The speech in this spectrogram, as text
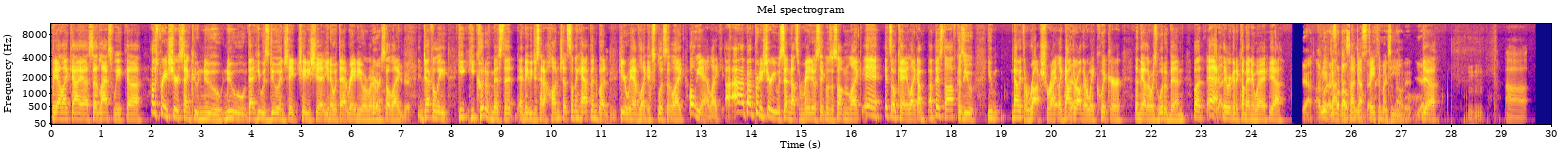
but yeah, like I uh, said last week, uh, I was pretty sure Senku knew knew that he was doing shady, shady shit, you know, with that radio or whatever. Yeah, so like, he definitely he he could have missed it and maybe just had a hunch that something happened. But Mm-hmm. here we have like explicit, like, oh yeah, like I, I'm pretty sure he was sending out some radio signals or something. Like, eh, it's okay. Like I'm I'm pissed off because you you now we have to rush, right? Like now they're on their way quicker than they otherwise would have been. But eh, Right. they were gonna come anyway. Yeah, Yeah, I, We've I got this. I've got faith in my team. about it. yeah. Yeah. hmm Uh,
